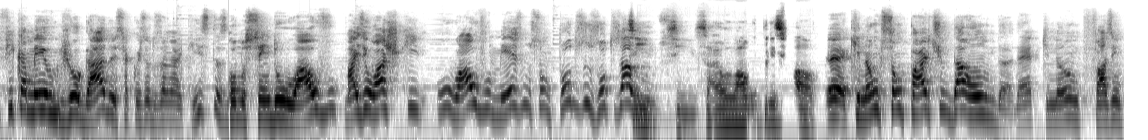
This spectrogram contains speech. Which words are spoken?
Fica meio jogado essa coisa dos anarquistas como sendo o alvo, mas eu acho que o alvo mesmo são todos os outros alunos. Sim, sim, é o alvo principal. É, que não são parte da onda, né? Que não fazem,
